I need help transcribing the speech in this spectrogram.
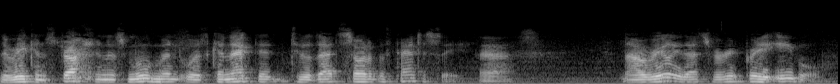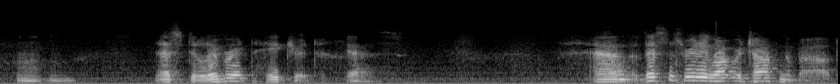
the Reconstructionist movement was connected to that sort of a fantasy. Yes. Now, really, that's very, pretty evil. hmm That's deliberate hatred. Yes. And this is really what we're talking about.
